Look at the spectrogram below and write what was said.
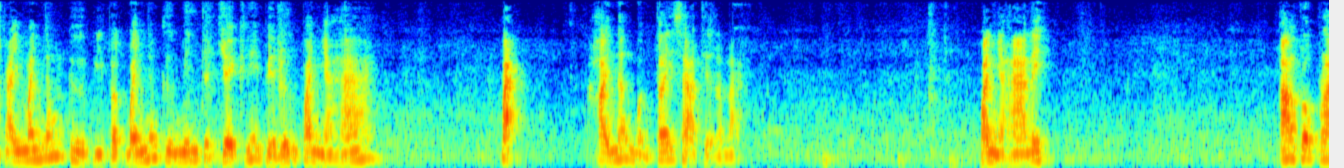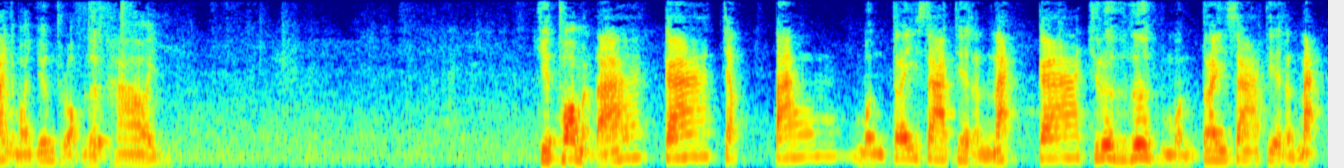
ថ្ងៃមិញហ្នឹងគឺពីព្រឹកមិញហ្នឹងគឺមានជជែកគ្នាពីរឿងបញ្ហាបៈហើយនឹងមន្ត្រីសាធារណៈបញ្ហានេះអង្គប្រប្រាជ្ញរបស់យើងធ្លាប់លើកហើយ ជាធម្មតាការចាត់តាំងមន្ត្រីសាធារណៈការជ្រើសរើសមន្ត្រីសាធារណៈ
